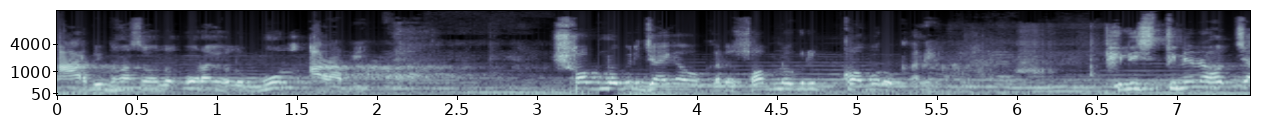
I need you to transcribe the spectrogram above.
আরবি ভাষা হলো, ওরাই হলো মূল আরবি। সব নবীর জায়গা ওখানে, সব নবীর কবর ওখানে। ফিলিস্তিনেরা হচ্ছে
